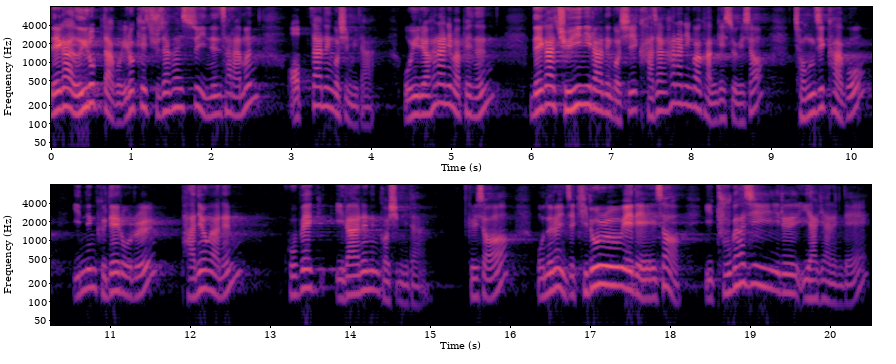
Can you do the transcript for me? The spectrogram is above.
내가 의롭다고 이렇게 주장할 수 있는 사람은 없다는 것입니다. 오히려 하나님 앞에는 내가 죄인이라는 것이 가장 하나님과 관계 속에서 정직하고 있는 그대로를 반영하는 고백이라는 것입니다. 그래서 오늘은 이제 기도에 대해서 이 두 가지를 이야기하는데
